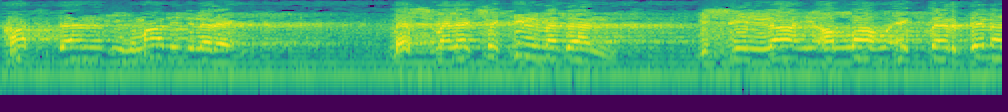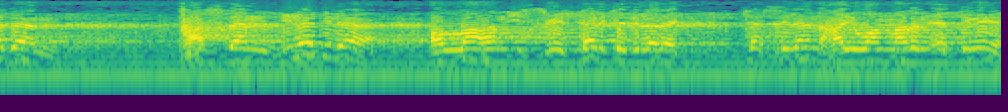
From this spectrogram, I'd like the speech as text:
kasten ihmal edilerek, besmele çekilmeden, Bismillahi Allahu Ekber demeden, kasten bile bile Allah'ın ismi terk edilerek kesilen hayvanların etini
